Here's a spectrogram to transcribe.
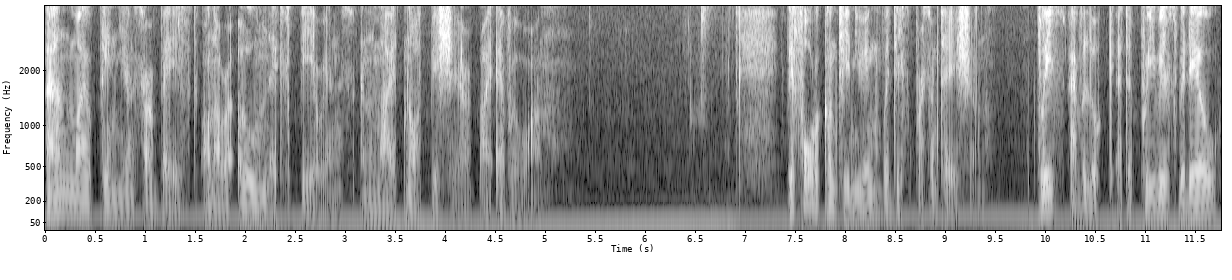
and my opinions are based on our own experience and might not be shared by everyone. Before continuing with this presentation, please have a look at the previous video,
